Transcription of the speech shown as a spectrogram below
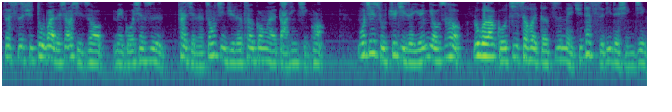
在失去杜拜的消息之后，美国先是派遣了中情局的特工来打听情况，摸清楚具体的缘由之后，如果让国际社会得知美军在此地的行径，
